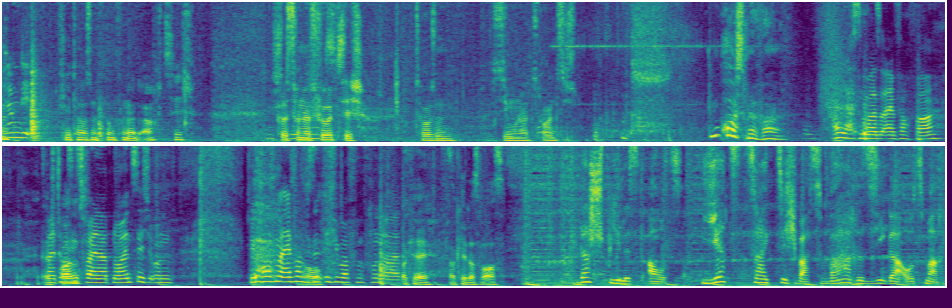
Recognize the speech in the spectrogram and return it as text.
die nimm hier? die. 4580. Plus 140. 1720. Du brauchst mir was. Lassen wir es einfach, wahr? Entspannt. 3290 und wir hoffen einfach, wir sind nicht über 500. Okay, okay, das war's. Das Spiel ist aus. Jetzt zeigt sich, was wahre Sieger ausmacht.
